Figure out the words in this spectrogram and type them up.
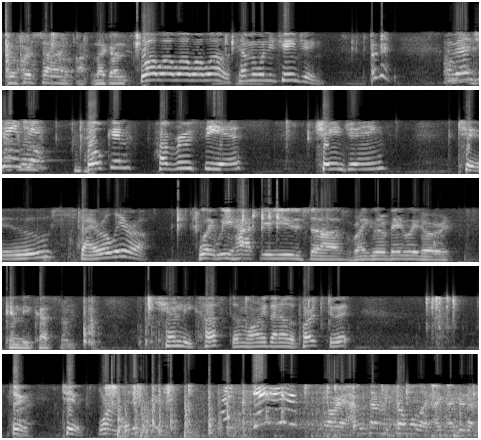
For the first time, uh, like I'm. Whoa, whoa, whoa, whoa, whoa. Tell me when you're changing. Okay. I'm I'm then then changing. Vulcan Harusius changing to Spiral Lyra. Wait, we have to use uh, regular Beyblade or it can be custom? Can be custom, as long as I know the parts to it. Three, two, one, let it rip. Again. sorry. I was having trouble. Like I, I didn't have.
